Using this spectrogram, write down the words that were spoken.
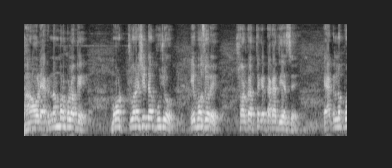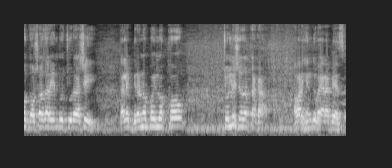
ভাঙড় এক নম্বর ব্লকে মোট চুরাশিটা পুজো এবছরে সরকার থেকে টাকা দিয়েছে। এক লক্ষ দশ হাজার ইন্টু চুরাশি, তাহলে বিরানব্বই লক্ষ চল্লিশ হাজার টাকা আমার হিন্দু ভাইয়েরা পেয়েছে।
